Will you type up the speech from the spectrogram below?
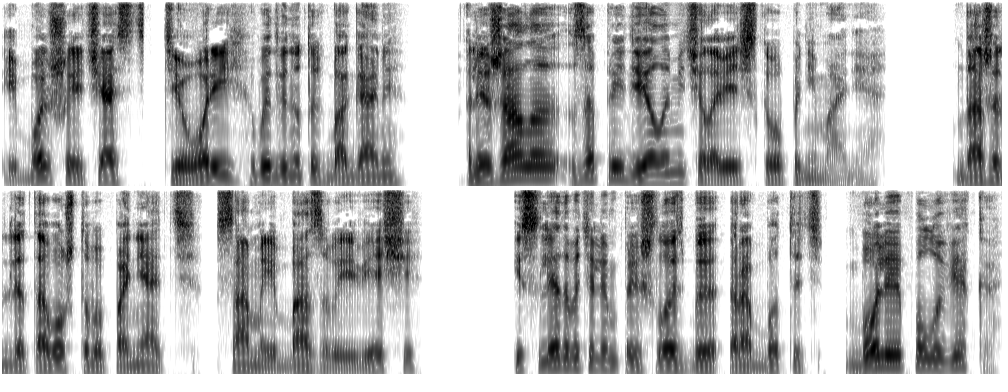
и большая часть теорий, выдвинутых богами, лежала за пределами человеческого понимания. Даже для того, чтобы понять самые базовые вещи, исследователям пришлось бы работать более полувека.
